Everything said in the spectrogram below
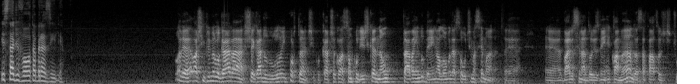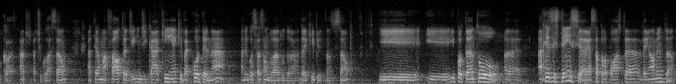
está de volta a Brasília? Olha, eu acho, em primeiro lugar, a chegada do Lula é importante, porque a articulação política não estava indo bem ao longo dessa última semana. É, é, vários senadores vêm reclamando essa falta de articulação, até uma falta de indicar quem é que vai coordenar a negociação do lado da, da equipe de transição. E, e, e portanto, a, resistência a essa proposta vem aumentando.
